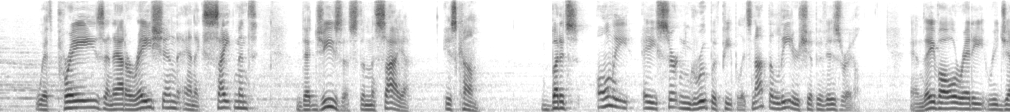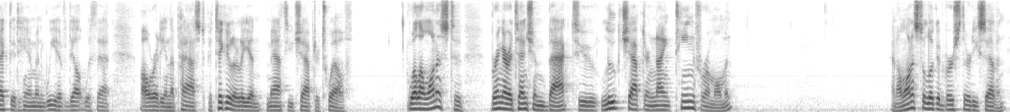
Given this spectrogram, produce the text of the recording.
with praise and adoration and excitement that Jesus, the Messiah, is come. But it's only a certain group of people, it's not the leadership of Israel. And they've already rejected him, and we have dealt with that already in the past, particularly in Matthew chapter 12. Well, I want us to bring our attention back to Luke chapter 19 for a moment. And I want us to look at verse 37.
